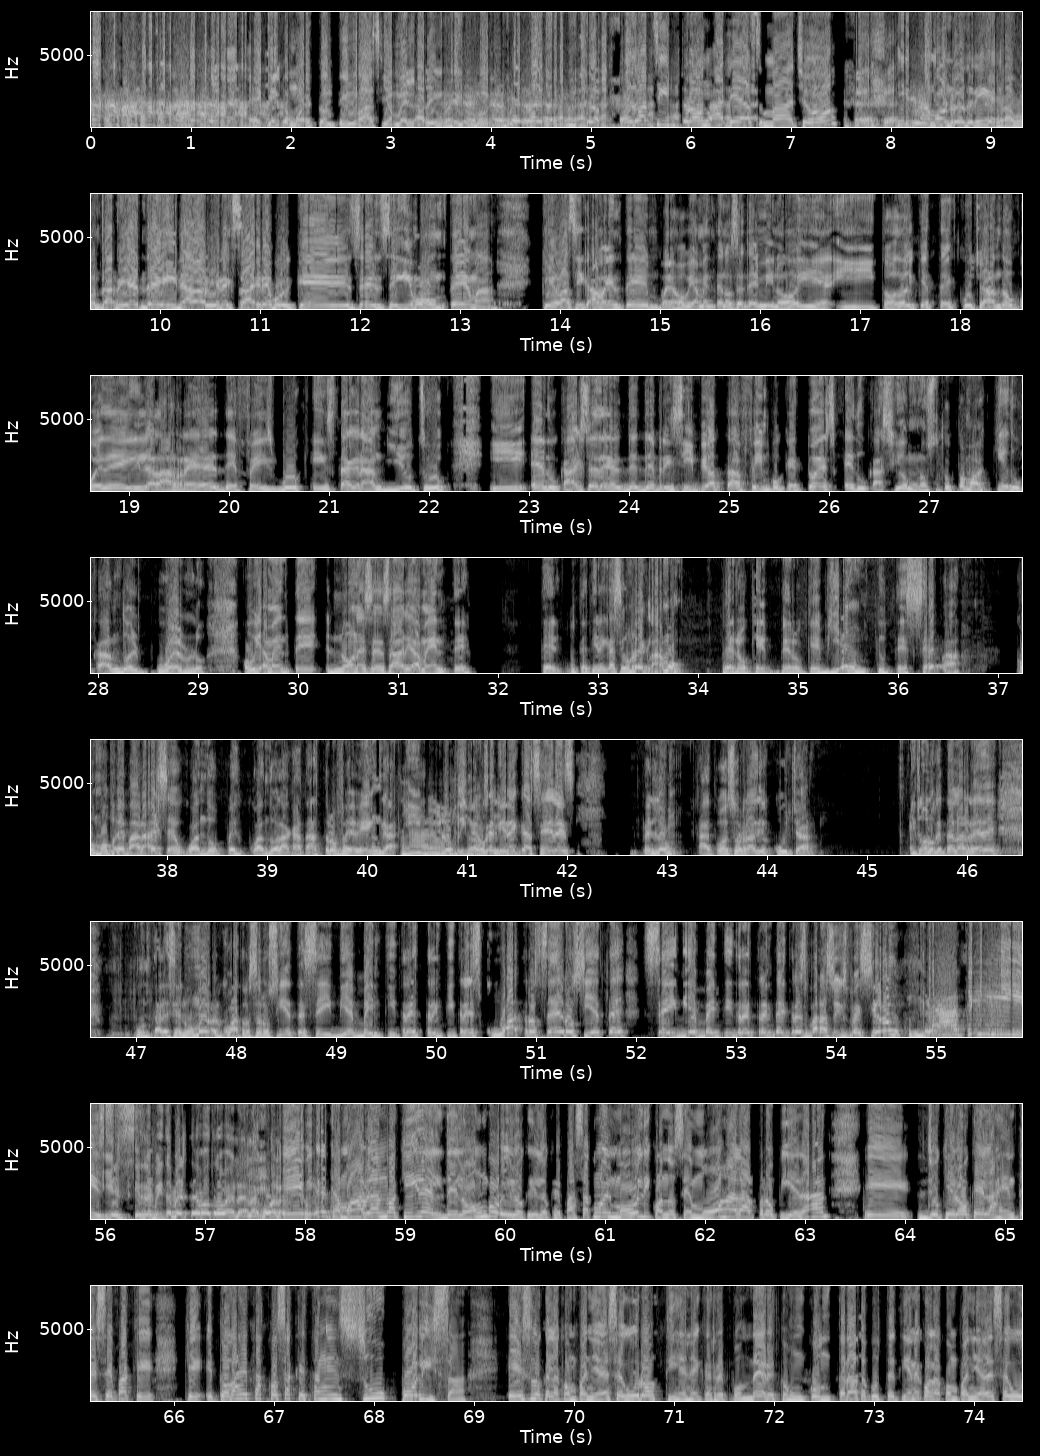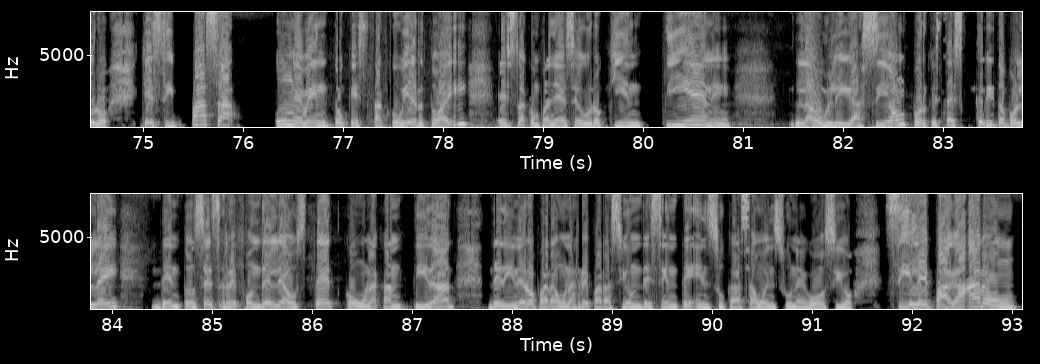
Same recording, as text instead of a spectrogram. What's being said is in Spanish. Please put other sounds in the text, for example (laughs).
es que como es continuación, ¿verdad? Edward Cintrón, alias Macho. Y Ramón Rodríguez. Ramón te atiende y nada, bien excited porque se- seguimos un tema que básicamente, pues obviamente no se terminó y, y todo el que esté escuchando puede ir a la red de Facebook, Instagram, YouTube y educarse de- desde principio hasta fin porque esto es educación. Nosotros estamos aquí educando al pueblo. Obviamente, no necesariamente te- usted tiene que hacer un reclamo, pero que, pero que bien que usted sepa cómo prepararse cuando, pues, cuando la catástrofe venga. Claro, y lo primero que sí. tiene que hacer es, perdón, a todos esos radio escucha y todo lo que está en las redes, apuntar ese número, el 407-610-2333, 407-610-2333 para su inspección. ¡Gratis! Y, y repíteme el tema otra vez. Eh, mire, estamos hablando aquí del, del hongo y lo que, lo que pasa con el móvil y cuando se moja la propiedad. Eh, yo quiero que la gente sepa que, que todas estas cosas que están en su póliza es lo que la compañía de seguros tiene que responder. Esto es un contrato que usted tiene con la compañía de seguros que si pasa un evento que está cubierto ahí, es la compañía de seguros quien tiene la obligación, porque está escrito por ley, de entonces responderle a usted con una cantidad de dinero para una reparación decente en su casa o en su negocio. Si le pagaron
